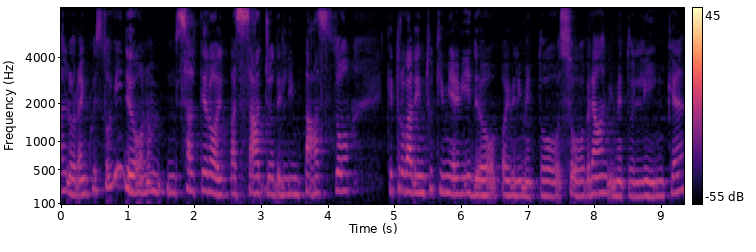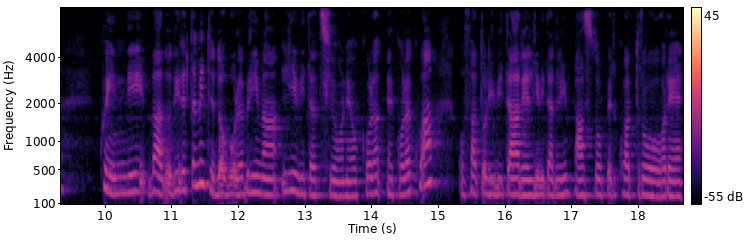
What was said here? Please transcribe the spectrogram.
Allora, in questo video non salterò il passaggio dell'impasto che trovate in tutti i miei video, poi ve li metto sopra, vi metto il link, quindi vado direttamente dopo la prima lievitazione, eccola, qua, ho fatto lievitare, lievitare l'impasto per 4 ore,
